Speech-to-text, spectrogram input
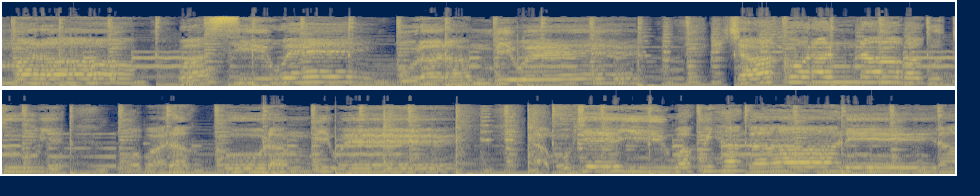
nyamara wasiwe urarambiwe icyakora n'abagutuye ngo barakurambiwe nta mubyeyi wakwihanganira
